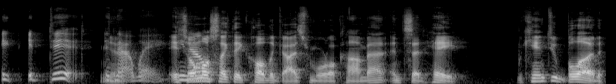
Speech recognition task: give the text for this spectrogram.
it it did in Yeah. that way. It's you know? almost like they called the guys from Mortal Kombat and said, "Hey, we can't do blood,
